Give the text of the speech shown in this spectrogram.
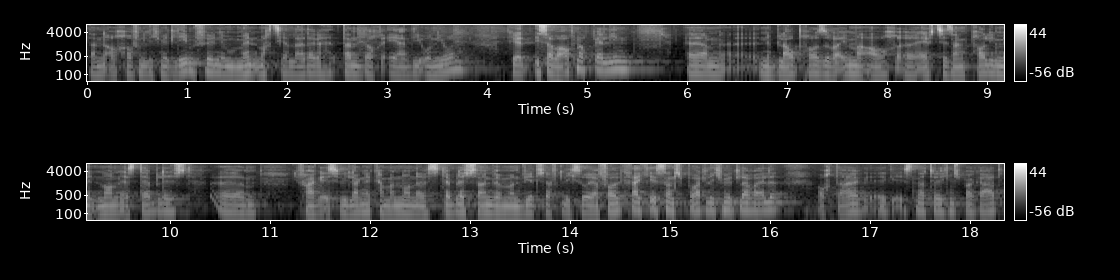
dann auch hoffentlich mit Leben füllen. Im Moment macht es ja leider dann doch eher die Union. Ist aber auch noch Berlin. Ähm, eine Blaupause war immer auch äh, FC St. Pauli mit Non-Established. Die Frage ist, wie lange kann man non-established sein, wenn man wirtschaftlich so erfolgreich ist und sportlich mittlerweile? Auch da äh, ist natürlich ein Spagat.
